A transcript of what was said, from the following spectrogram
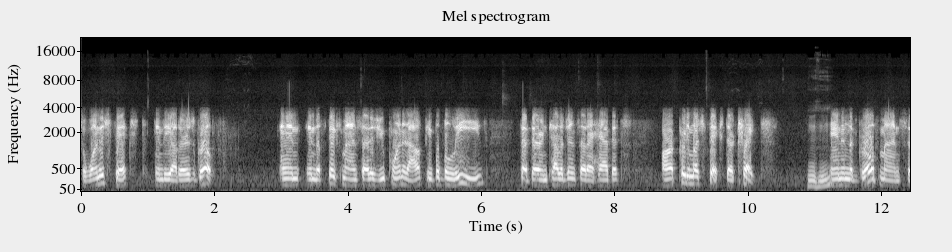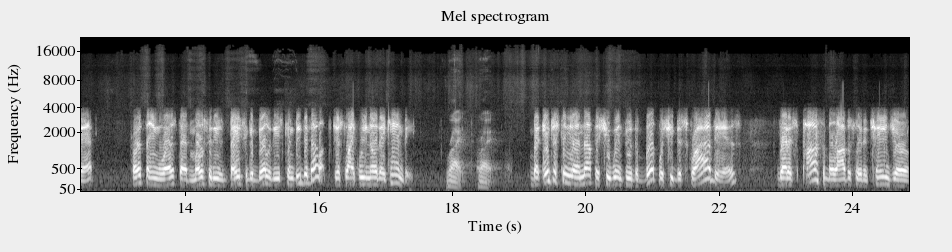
So one is fixed, and the other is growth. And in the fixed mindset, as you pointed out, people believe that their intelligence or their habits are pretty much fixed. They're traits. Mm-hmm. And in the growth mindset, her thing was that most of these basic abilities can be developed, just like we know they can be. Right, right. But interestingly enough, as she went through the book, what she described is that it's possible, obviously, to change your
